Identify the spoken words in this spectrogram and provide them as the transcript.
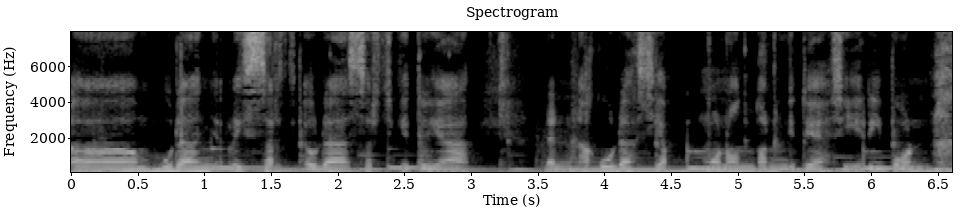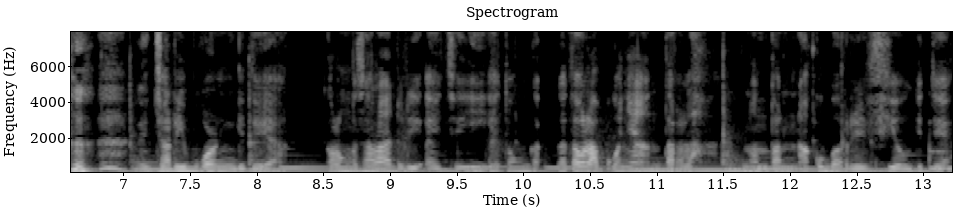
um, udah research udah search gitu ya. Dan aku udah siap mau nonton gitu ya si Reborn. Cari Reborn gitu ya kalau nggak salah ada di ICI atau enggak nggak tau lah pokoknya ntar lah nonton aku baru review gitu ya.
